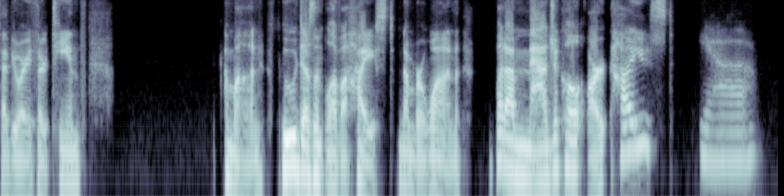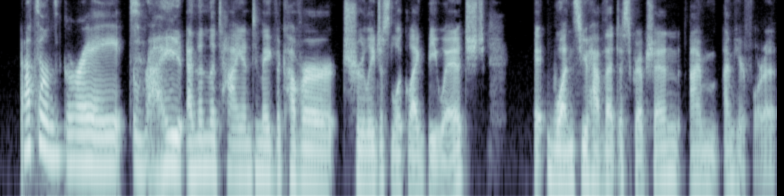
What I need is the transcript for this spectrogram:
February 13th come on, who doesn't love a heist? Number one, but a magical art heist. Yeah. That sounds great. Right. And then the tie in to make the cover truly just look like Bewitched. It, once you have that description, I'm I'm here for it.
